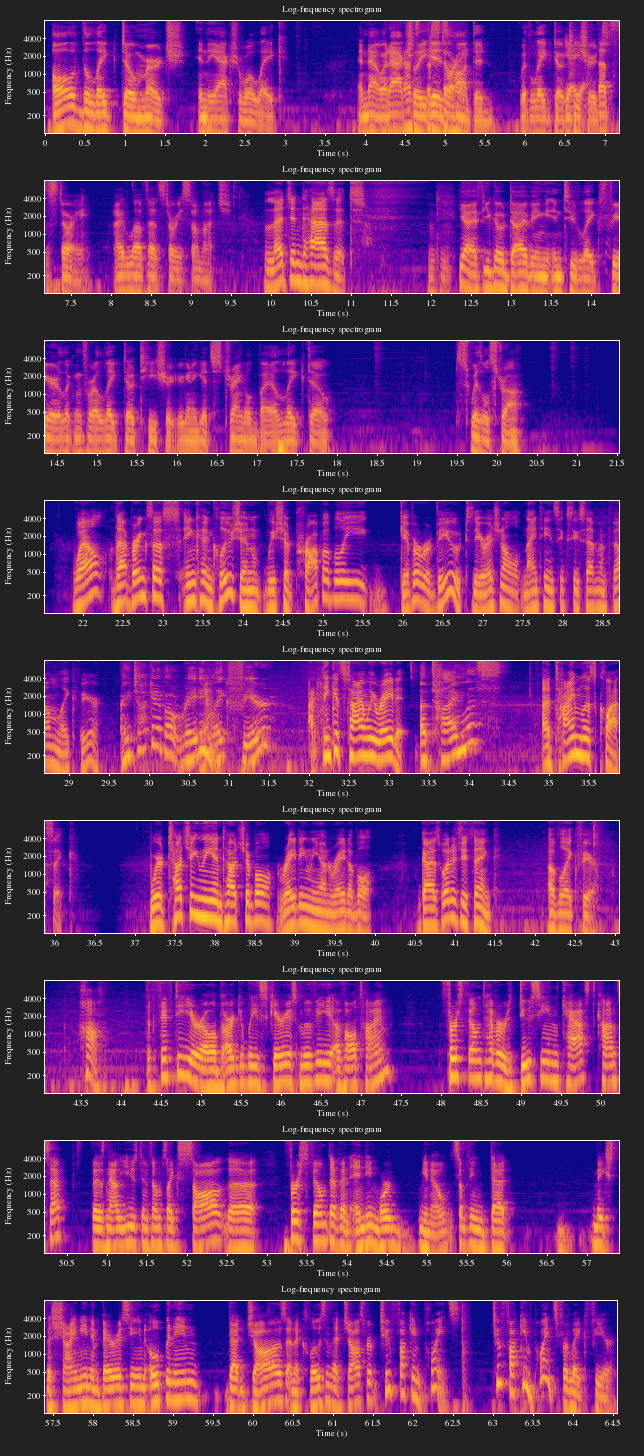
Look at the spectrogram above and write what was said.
all of the Lake Doe merch in the actual lake, and now it actually is story. haunted with Lake Doe Yeah, yeah, T-shirts. that's the story. I love that story so much. Legend has it. Mm-hmm. Yeah, if you go diving into Lake Fear looking for a Lake Doe t-shirt, you're going to get strangled by a Lake Doe swizzle straw. Well, that brings us in conclusion. We should probably give a review to the original 1967 film Lake Fear. Are you talking about rating Lake Fear? I think it's time we rate it. A timeless? A timeless classic. We're touching the untouchable, rating the unrateable. Guys, what did you think of Lake Fear? Huh. The 50 year old, arguably scariest movie of all time. First film to have a reducing cast concept that is now used in films like Saw. The first film to have an ending more, you know, something that makes The Shining embarrassing. Opening that Jaws and a closing that Jaws two fucking points. Two fucking points for Lake Fear.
